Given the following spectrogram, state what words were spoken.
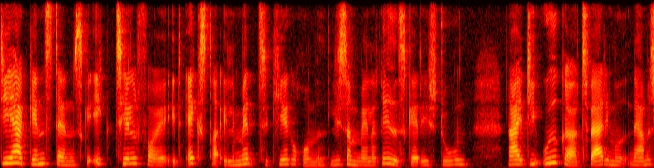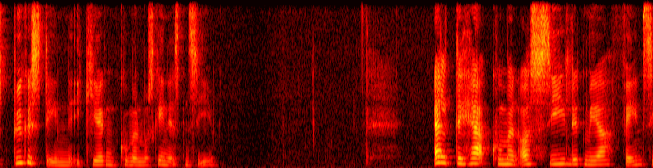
De her genstande skal ikke tilføje et ekstra element til kirkerummet, ligesom maleriet skal det i stuen. Nej, de udgør tværtimod nærmest byggestenene i kirken, kunne man måske næsten sige. Alt det her kunne man også sige lidt mere fancy.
